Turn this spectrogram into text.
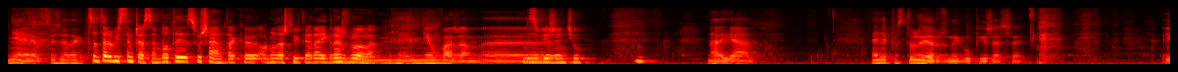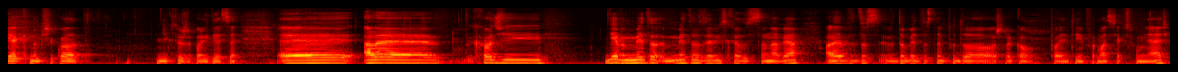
Nie, ja w sensie tak Co ty robisz z tym czasem? Bo ty słyszałem, tak e, oglądasz Twittera i grasz w Lola. Nie, nie uważam. E, Zwierzęciu. No, ja, ja nie postuluję różnych głupich rzeczy. Jak na przykład niektórzy politycy. E, ale chodzi... Nie wiem, mnie to, mnie to zjawisko zastanawia, ale w, dos- w dobie dostępu do szeroko pojętej informacji, jak wspomniałeś,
